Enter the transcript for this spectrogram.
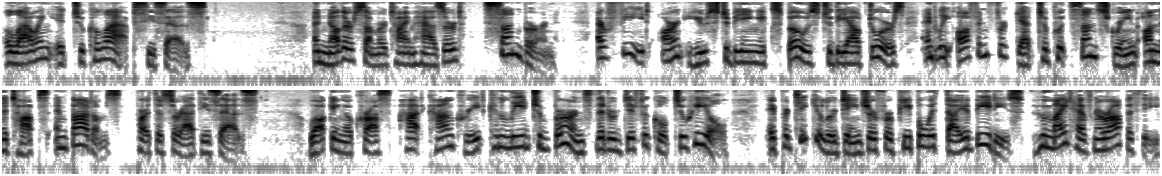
allowing it to collapse, he says. Another summertime hazard sunburn. Our feet aren't used to being exposed to the outdoors, and we often forget to put sunscreen on the tops and bottoms, Parthasarathy says. Walking across hot concrete can lead to burns that are difficult to heal, a particular danger for people with diabetes who might have neuropathy,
